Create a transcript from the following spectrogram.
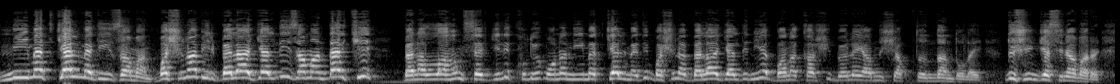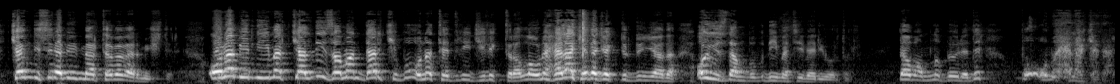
nimet gelmediği zaman, başına bir bela geldiği zaman der ki, ben Allah'ın sevgili kuluyum ona nimet gelmedi, başına bela geldi niye? Bana karşı böyle yanlış yaptığından dolayı. Düşüncesine varır. Kendisine bir mertebe vermiştir. Ona bir nimet geldiği zaman der ki bu ona tedriciliktir. Allah onu helak edecektir dünyada. O yüzden bu nimeti veriyordur. Devamlı böyledir. Bu onu helak eder.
